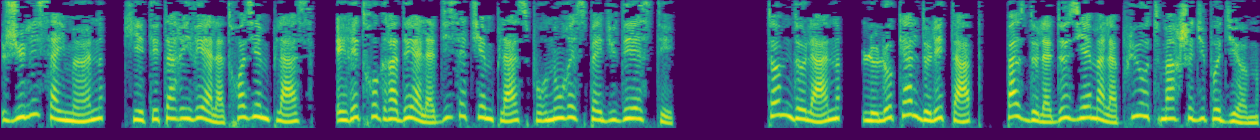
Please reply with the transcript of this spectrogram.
Julie Simon, qui était arrivée à la troisième place, est rétrogradé à la 17e place pour non-respect du DST. Tom Dolan, le local de l'étape, passe de la deuxième à la plus haute marche du podium.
